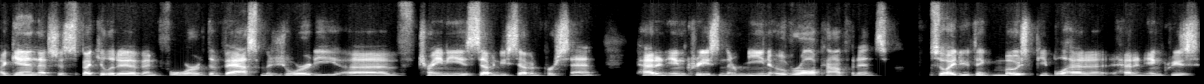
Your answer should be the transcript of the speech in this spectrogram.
Again, that's just speculative. And for the vast majority of trainees, 77% had an increase in their mean overall confidence. So I do think most people had a had an increase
